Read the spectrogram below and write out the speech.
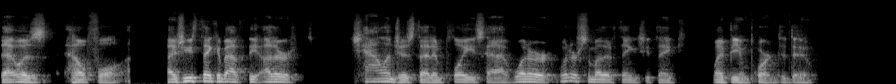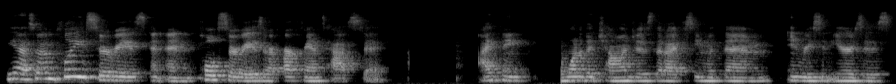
that was helpful. As you think about the other challenges that employees have, what are what are some other things you think might be important to do? Yeah, so employee surveys and, and poll surveys are, are fantastic. I think one of the challenges that I've seen with them in recent years is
